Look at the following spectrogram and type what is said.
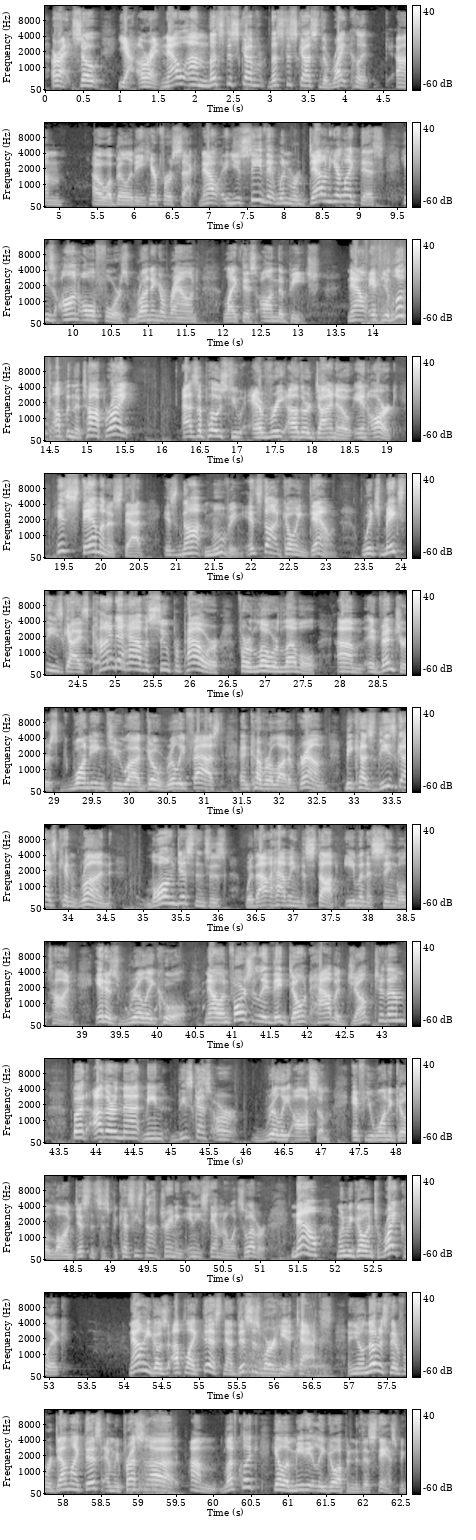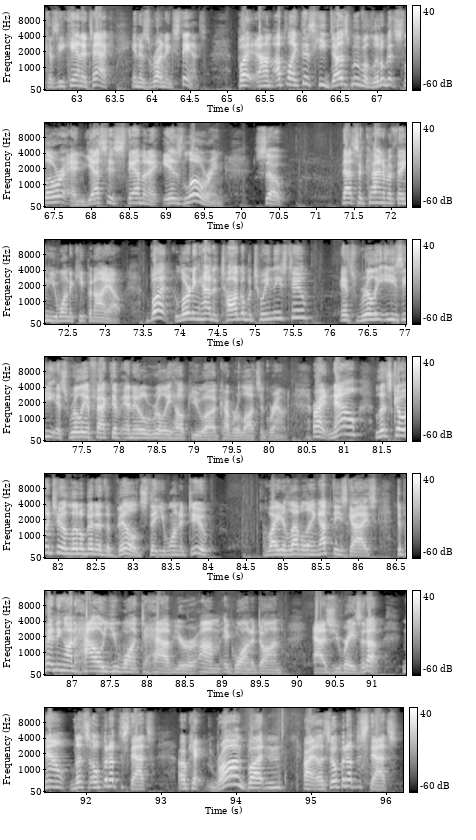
All right, so yeah, all right. Now um, let's discover let's discuss the right click um oh ability here for a sec. Now you see that when we're down here like this, he's on all fours, running around like this on the beach. Now if you look up in the top right, as opposed to every other dino in Ark, his stamina stat is not moving. It's not going down, which makes these guys kind of have a superpower for lower level um, adventures wanting to uh, go really fast and cover a lot of ground because these guys can run long distances without having to stop even a single time. It is really cool. Now, unfortunately, they don't have a jump to them, but other than that, I mean, these guys are really awesome if you want to go long distances because he's not draining any stamina whatsoever. Now, when we go into right click, now he goes up like this. Now, this is where he attacks. And you'll notice that if we're down like this and we press uh, um, left click, he'll immediately go up into this stance because he can't attack in his running stance. But um, up like this, he does move a little bit slower, and yes, his stamina is lowering. So that's a kind of a thing you want to keep an eye out. But learning how to toggle between these two, it's really easy, it's really effective, and it'll really help you uh, cover lots of ground. All right, now let's go into a little bit of the builds that you want to do while you're leveling up these guys, depending on how you want to have your um, Iguanodon as you raise it up. Now, let's open up the stats. Okay, wrong button. All right, let's open up the stats.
